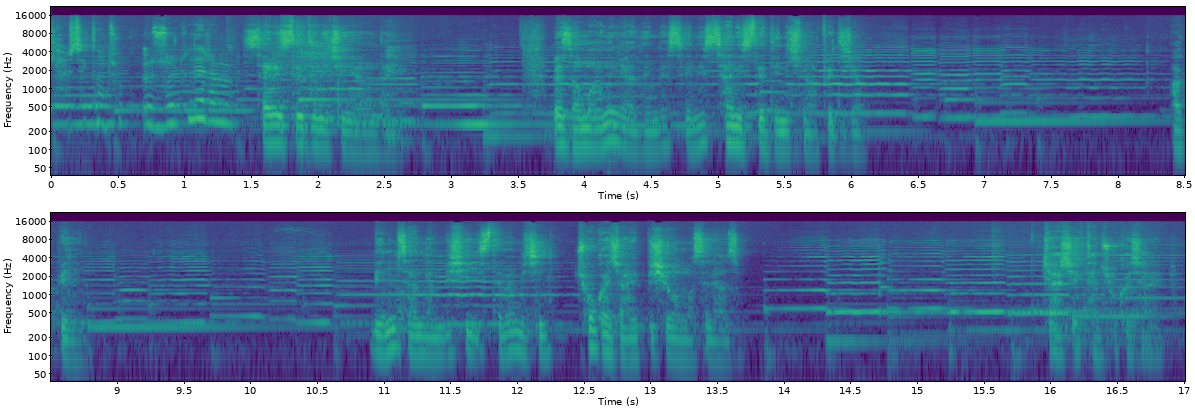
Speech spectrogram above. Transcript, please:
gerçekten çok özür dilerim. Sen istediğin için yanındayım. Ve zamanı geldiğinde seni sen istediğin için affedeceğim. Bak Pelin. Benim senden bir şey istemem için çok acayip bir şey olması lazım. Gerçekten çok acayip.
